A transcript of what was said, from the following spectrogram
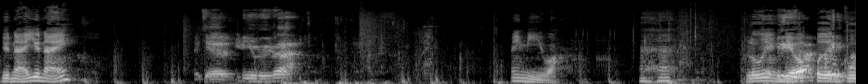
อยู่ไหนอยู่ไหนไป เจอพี่ยูวีป่ะไม่มีว่ะอ่าฮะรู้อย่างเดียวว่าปืนกู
